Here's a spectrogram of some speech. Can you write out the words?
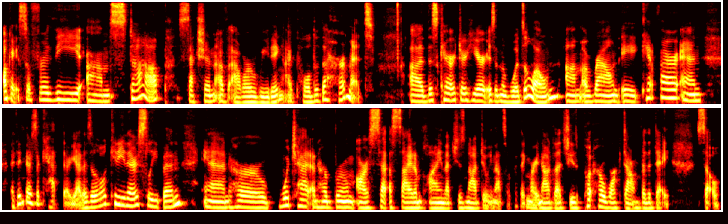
Okay, so for the um, stop section of our reading, I pulled the Hermit. Uh, this character here is in the woods alone um, around a campfire, and I think there's a cat there. Yeah, there's a little kitty there sleeping, and her witch hat and her broom are set aside, implying that she's not doing that sort of thing right now, that she's put her work down for the day. So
